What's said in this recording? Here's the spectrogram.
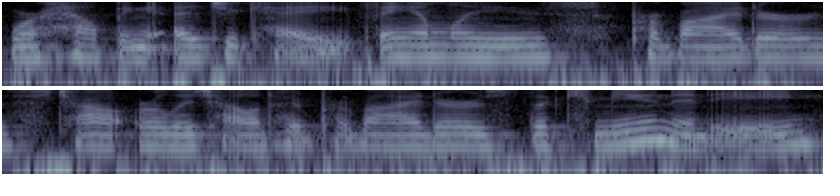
we're helping educate families, providers, child, early childhood providers, the community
